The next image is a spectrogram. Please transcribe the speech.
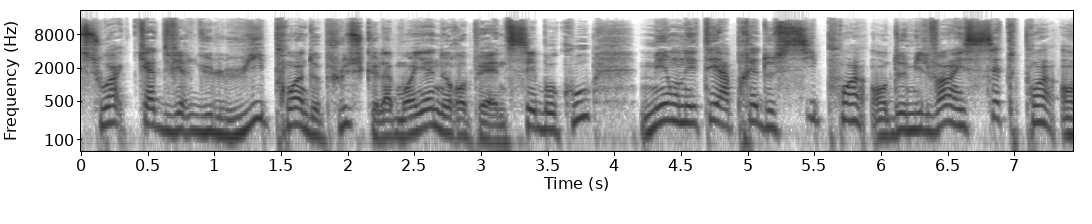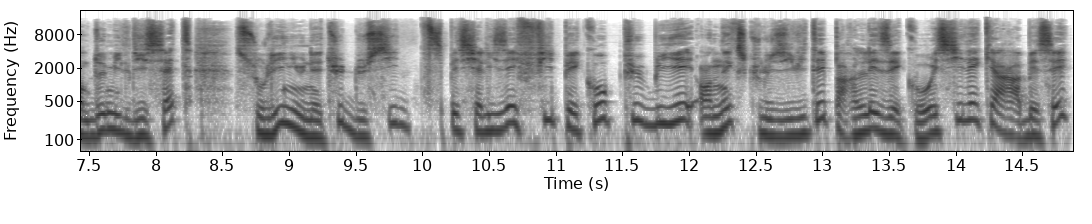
soit 4,8 points de plus que la moyenne européenne. C'est beaucoup, mais on était à près de 6 points en 2020 et 7 points en 2017, souligne une étude du site spécialisé FIPECO publiée en exclusivité par Les Échos. Et si l'écart a baissé,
